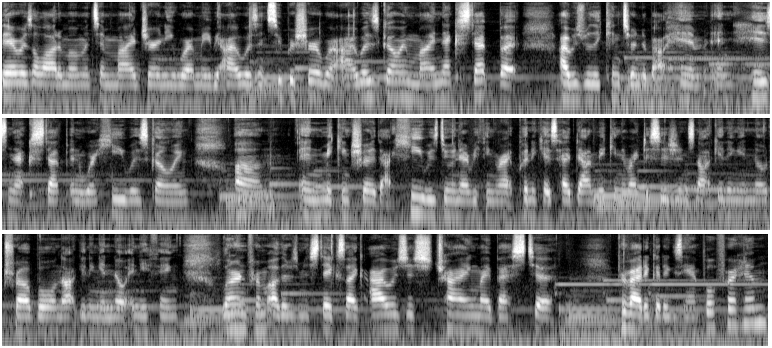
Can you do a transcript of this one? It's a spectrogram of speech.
There was a lot of moments in my journey where maybe I wasn't super sure where I was going, my next step, but I was really concerned about him and his next step and where he was going um, and making sure that he was doing everything right, putting his head down, making the right decisions, not getting in no trouble, not getting in no anything, learn from others' mistakes. Like I was just trying my best to provide a good example for him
